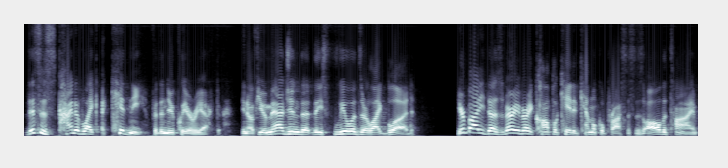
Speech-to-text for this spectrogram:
This is kind of like a kidney for the nuclear reactor. You know, if you imagine that these fluids are like blood, your body does very, very complicated chemical processes all the time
